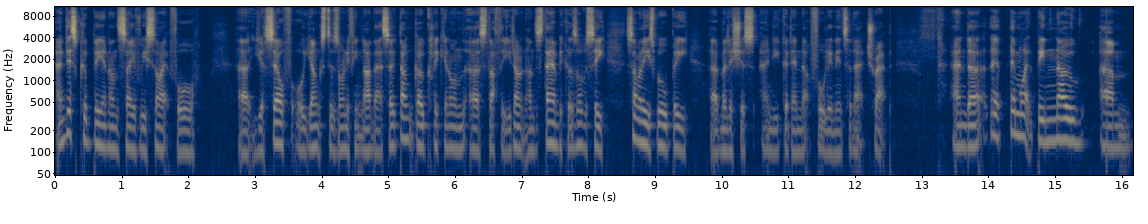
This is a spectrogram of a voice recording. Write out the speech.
and this could be an unsavory site for uh, yourself or youngsters or anything like that. So don't go clicking on uh, stuff that you don't understand because obviously some of these will be uh, malicious and you could end up falling into that trap. And uh, there, there might be no um,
